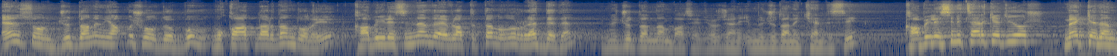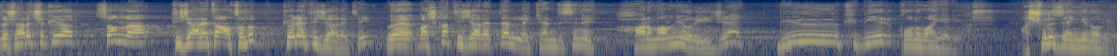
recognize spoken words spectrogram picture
en son Cudda'nın yapmış olduğu bu vukuatlardan dolayı kabilesinden ve evlatlıktan onu reddeden İbn Cudda'dan bahsediyoruz. Yani İbn Cudda'nın kendisi kabilesini terk ediyor. Mekke'den dışarı çıkıyor. Sonra ticarete atılıp köle ticareti ve başka ticaretlerle kendisini harmanlıyor iyice. Büyük bir konuma geliyor. Aşırı zengin oluyor.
